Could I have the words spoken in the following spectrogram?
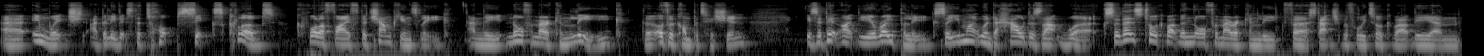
uh, in which I believe it's the top six clubs qualify for the Champions League. And the North American League, the other competition, is a bit like the Europa League. So you might wonder how does that work? So let's talk about the North American League first, actually, before we talk about the um,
